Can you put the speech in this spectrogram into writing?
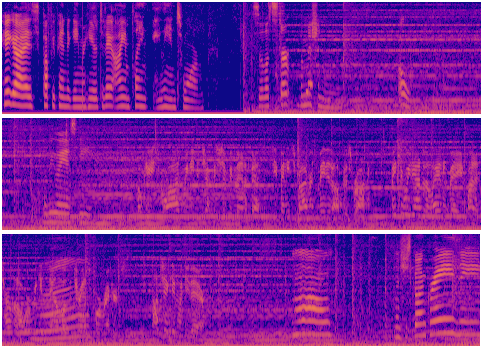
Hey guys, Puffy Panda Gamer here. Today I am playing Alien Swarm. So let's start the mission. Oh. WASD. Okay, squad, we need to check the shipping manifest and see if any survivors made it off this rock. Make your way down to the landing bay and find a terminal where we can download the ah. transport records. I'll check in with you there. Oh. And she's going crazy.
